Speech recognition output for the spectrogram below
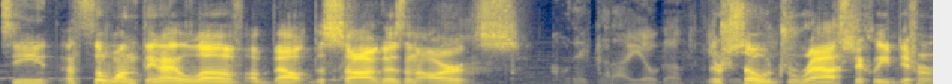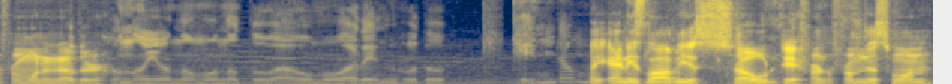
See, that's the one thing I love about the sagas and arcs. They're so drastically different from one another. Like Enies Lobby is so different from this one.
